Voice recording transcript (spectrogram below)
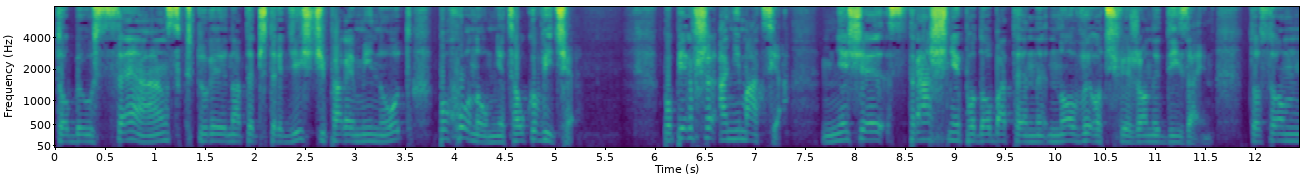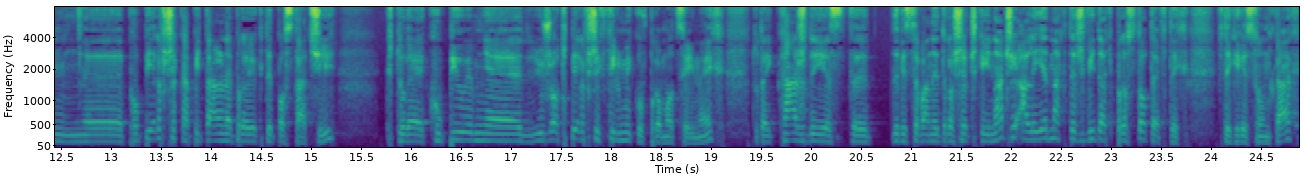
To był seans, który na te 40 parę minut pochłonął mnie całkowicie. Po pierwsze animacja. Mnie się strasznie podoba ten nowy, odświeżony design. To są e, po pierwsze kapitalne projekty postaci, które kupiły mnie już od pierwszych filmików promocyjnych. Tutaj każdy jest e, rysowany troszeczkę inaczej, ale jednak też widać prostotę w tych, w tych rysunkach.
